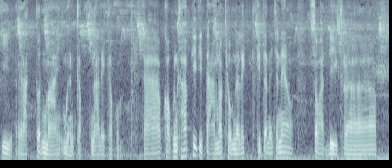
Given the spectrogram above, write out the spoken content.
ที่รักต้นไม้เหมือนกับน้าเล็กครับผมครับ ขอบคุณครับที่ติดตามรับชมน้าเล็กกิจใน channel สวัสดีครับ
